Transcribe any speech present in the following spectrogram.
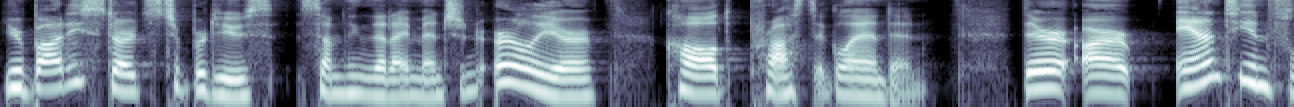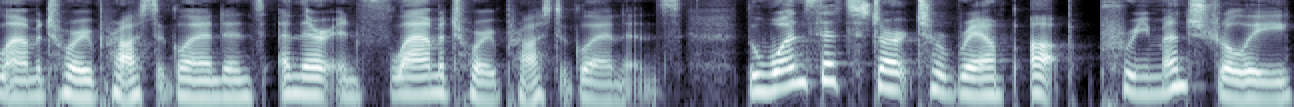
your body starts to produce something that I mentioned earlier called prostaglandin. There are anti inflammatory prostaglandins and there are inflammatory prostaglandins. The ones that start to ramp up premenstrually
